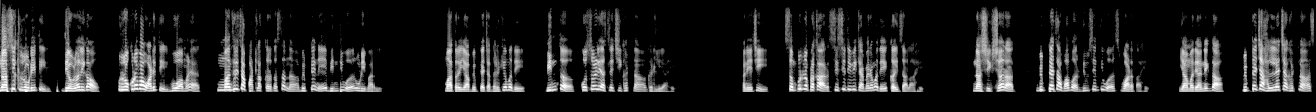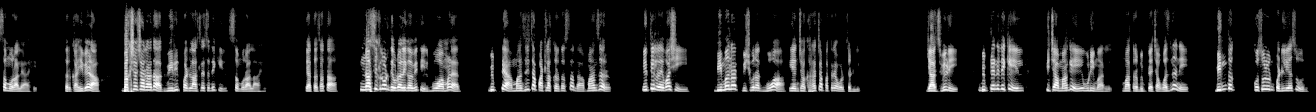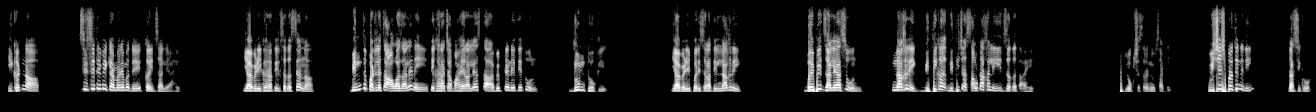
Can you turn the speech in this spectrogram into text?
Nashik road येथील देवळाली गाव रोकडोबा वाडीतील बुवा मळ्यात मांजरीचा पाठलाग करत असताना बिबट्याने भिंतीवर उडी मारली. मात्र या बिबट्याच्या धडकेमध्ये भिंत कोसळली असल्याची घटना घडली आहे. आणि याची संपूर्ण प्रकार सीसीटीव्ही कॅमेऱ्यामध्ये कैद झाला आहे. नाशिक शहरात बिबट्याचा वावर दिवसेंदिवस वाढत आहे. यामध्ये अनेकदा बिबट्याच्या हल्ल्याच्या घटना समोर आल्या आहे. तर काही वेळा भक्ष्याच्या नादात विहिरीत पडला असल्याचं देखील समोर आलं आहे. त्यातच आता नाशिक रोड देवडाली गाव येथील बुवा मळ्यात बिबट्या मांजरीचा पाठलाग करत असताना मांजर येथील रहिवाशी भीमानाथ विश्वनाथ बुवा यांच्या घराच्या पत्र्यावर चढली. याच वेळी बिबट्याने देखील तिच्यामागे उडी मारली. मात्र बिबट्याच्या वजनाने भिंत कोसळून पडली असून ही घटना सीसीटीव्ही कॅमेऱ्यामध्ये कैद झाली आहे. यावेळी घरातील सदस्यांना भिंत पडल्याचा आवाज आल्याने ते घराच्या बाहेर आले असता बिबट्याने तेथून धूम ठोकली. यावेळी परिसरातील नागरिक भयभीत झाले असून नागरिक भीती भीतीच्या सावटाखाली जगत आहे. लोकशस्त्र न्यूजसाठी विशेष प्रतिनिधी नाशिक रोड.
